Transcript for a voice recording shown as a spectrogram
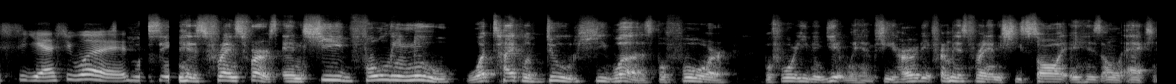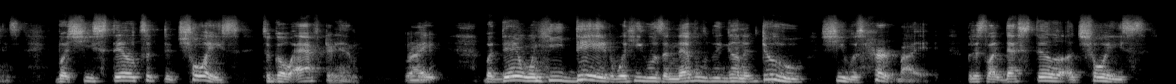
She, yeah, she was. She was seeing his friends first, and she fully knew what type of dude he was before before even get with him. She heard it from his friend and she saw it in his own actions but she still took the choice to go after him, mm-hmm. right? Mm-hmm. But then when he did what he was inevitably gonna do, she was hurt by it. But it's like that's still a choice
